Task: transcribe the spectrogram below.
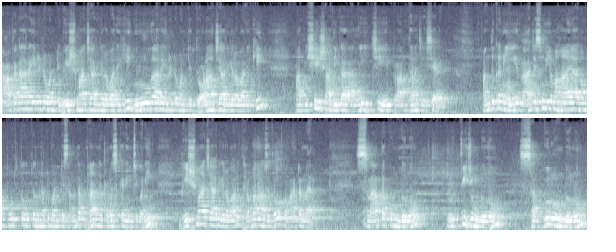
తాతగారైనటువంటి భీష్మాచార్యుల వారికి గురువుగారైనటువంటి ద్రోణాచార్యుల వారికి ఆ విశేష అధికారాన్ని ఇచ్చి ప్రార్థన చేశాడు. అందుకని రాజసూయ మహాయాగం పూర్తవుతున్నటువంటి సందర్భాన్ని పురస్కరించుకొని భీష్మాచార్యుల వారు ధర్మరాజుతో ఒక మాట అన్నారు. స్నాతకుండును ఋత్విజుండును సద్గురుండును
